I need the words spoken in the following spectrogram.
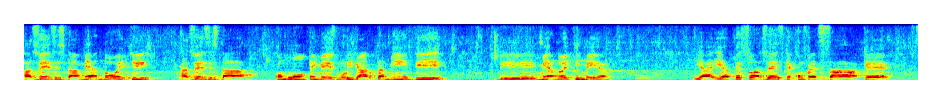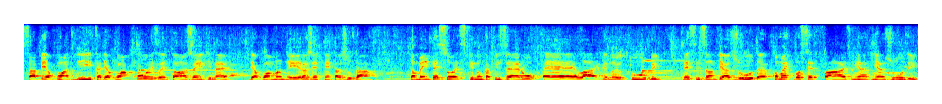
Às vezes dá meia-noite, às vezes dá como ontem mesmo. Ligaram para mim de, de meia-noite e meia. E aí a pessoa às vezes quer conversar, quer saber alguma dica de alguma coisa, então a gente, né, de alguma maneira a gente tenta ajudar. Também pessoas que nunca fizeram é, live no YouTube, precisando de ajuda, como é que você faz? Me, me ajude,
